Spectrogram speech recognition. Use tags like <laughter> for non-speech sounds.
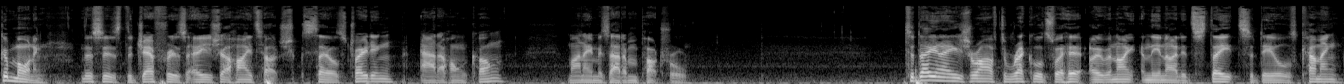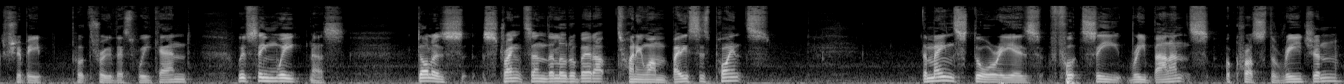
Good morning. This is the Jefferies Asia High Touch Sales Trading out of Hong Kong. My name is Adam Pottrell. Today in Asia, after records were hit overnight in the United States, a deal's coming, should be put through this weekend. We've seen weakness. Dollars strengthened a little bit, up 21 basis points. The main story is FTSE rebalance across the region.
